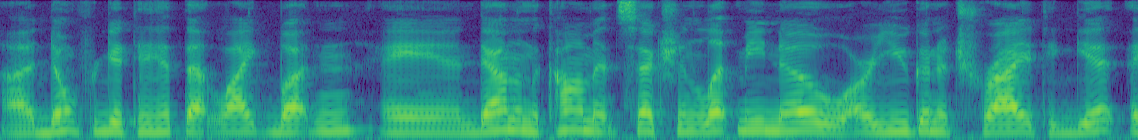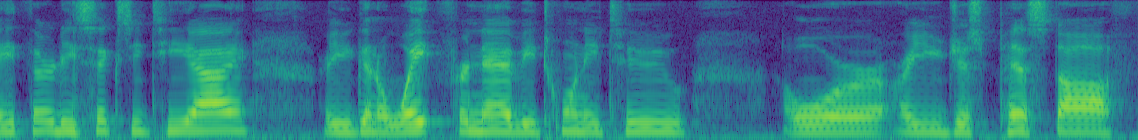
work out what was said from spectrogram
Uh, don't forget to hit that like button and down in the comments section let me know are you going to try to get a 3060 Ti? Are you going to wait for Navi 22 or are you just pissed off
